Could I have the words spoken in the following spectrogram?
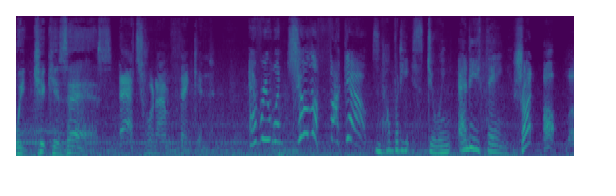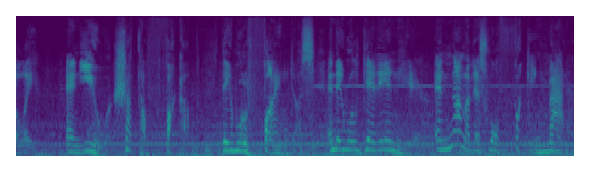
We kick his ass. That's what I'm thinking. Everyone chill the fuck out! Nobody is doing anything. Shut up, Lilly. And you, shut the fuck up. They will find us, and they will get in here, and none of this will fucking matter.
